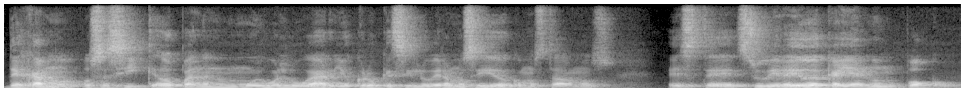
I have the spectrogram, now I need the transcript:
Dejamos, o sea, sí quedó Panda en un muy buen lugar. Yo creo que si lo hubiéramos seguido como estábamos, este, se hubiera ido decayendo un poco.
